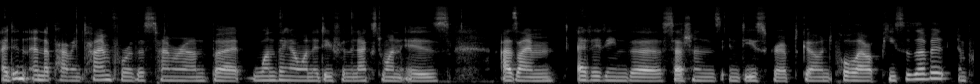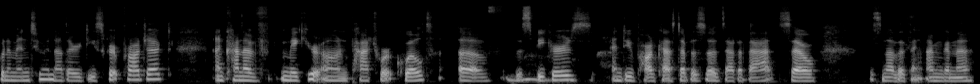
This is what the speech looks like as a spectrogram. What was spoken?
I didn't end up having time for this time around, but one thing I want to do for the next one is as I'm editing the sessions in Descript, go and pull out pieces of it and put them into another Descript project and kind of make your own patchwork quilt of the speakers and do podcast episodes out of that. So that's another thing I'm going to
